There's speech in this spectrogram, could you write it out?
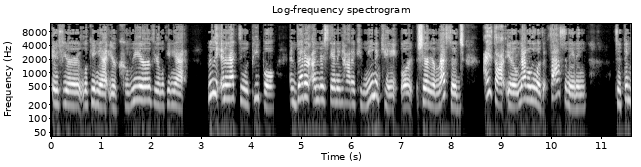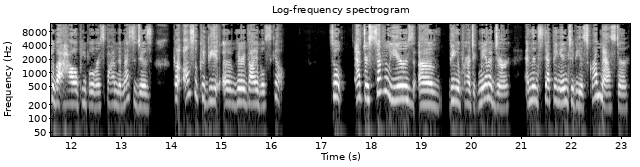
if you're looking at your career, if you're looking at really interacting with people and better understanding how to communicate or share your message, I thought, you know, not only was it fascinating to think about how people respond to messages, but also could be a very valuable skill. So after several years of being a project manager and then stepping in to be a Scrum Master,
